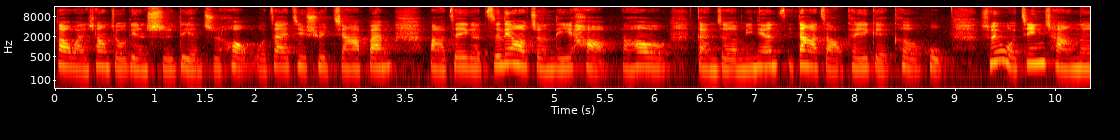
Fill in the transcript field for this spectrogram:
到晚上九点十点之后，我再继续加班，把这个资料整理好，然后赶着明天一大早可以给客户，所以我经常呢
